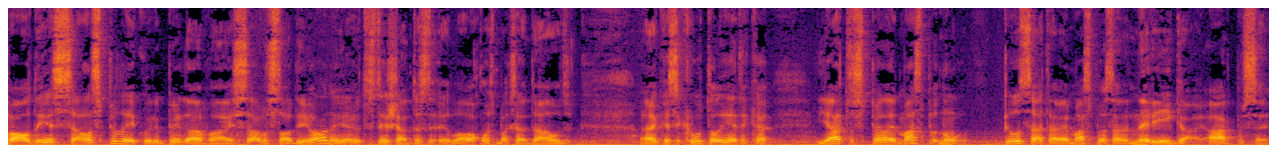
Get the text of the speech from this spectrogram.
paldies Salaspēlē, kuri piedāvāja savu stadionu. Jo tas tiešām tas laukums maksā daudz. Eh, Kas ir krūta lieta, ka, ja tu spēlē mazp nu, pilsētā vai mazpilsētā, ne Rīgā, ārpusē,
